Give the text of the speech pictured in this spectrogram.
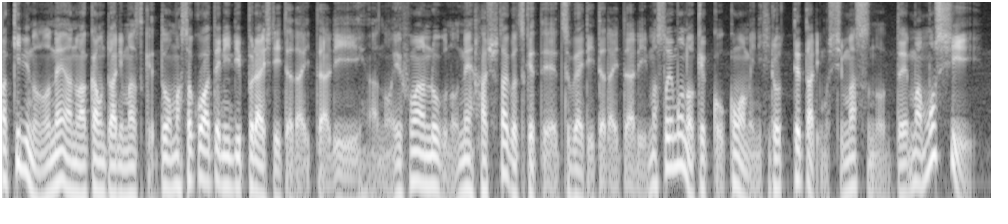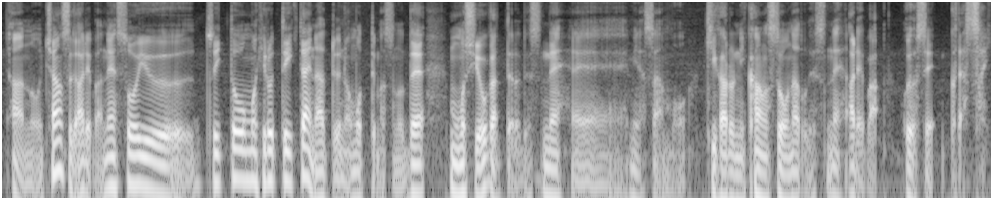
まあ、キリノのね、あのアカウントありますけど、まあ、そこ宛てにリプライしていただいたり、あの F1 ログのね、ハッシュタグつけてつぶやいていただいたり、まあ、そういうものを結構こまめに拾ってたりもしますので、まあ、もし、あの、チャンスがあればね、そういうツイートも拾っていきたいなというのは思ってますので、もしよかったらですね、えー皆さんも気軽に感想などですね、あればお寄せください。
